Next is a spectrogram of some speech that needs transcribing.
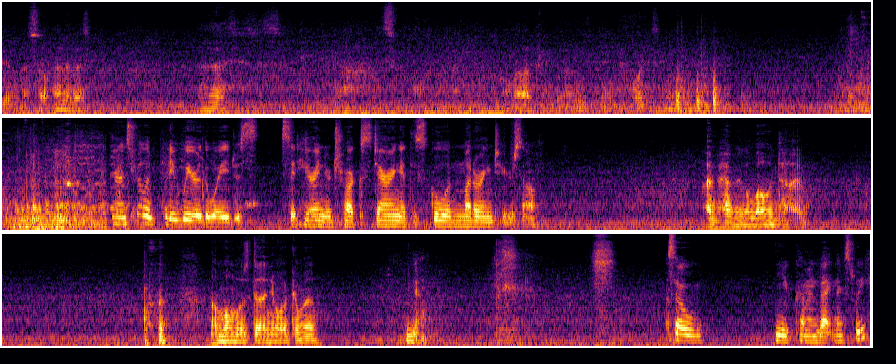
getting myself into this. Uh, it's- You know, it's really pretty weird the way you just sit here in your truck staring at the school and muttering to yourself. I'm having alone time. I'm almost done. You want to come in? No. So, you coming back next week?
